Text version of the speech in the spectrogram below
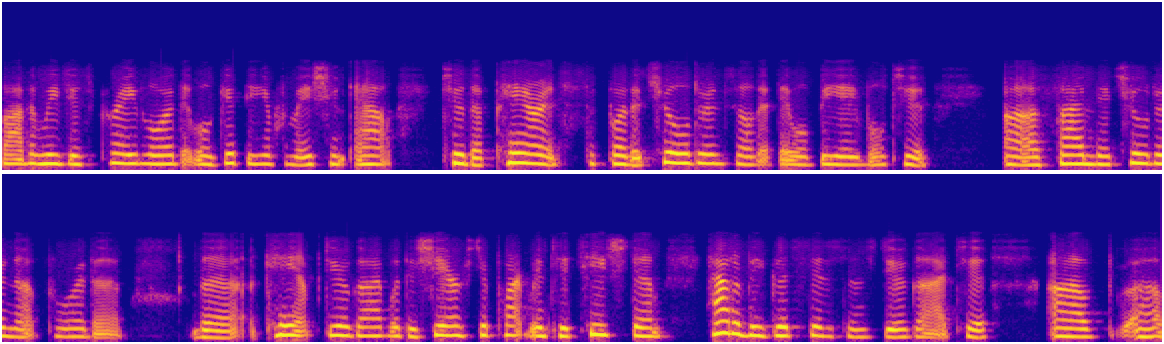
Father, we just pray, Lord, that we'll get the information out to the parents for the children so that they will be able to uh, sign their children up for the the camp, dear God, with the sheriff's department to teach them how to be good citizens, dear God, to uh, uh,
